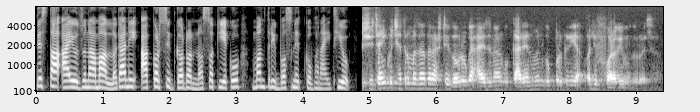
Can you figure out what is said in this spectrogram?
त्यस्ता आयोजनामा लगानी आकर्षित गर्न नसकिएको मन्त्री बस्नेतको भनाइ थियो। सिँचाइको क्षेत्रमा जाँदा राष्ट्रिय गौरवका आयोजनाहरूको कार्यान्वयनको प्रक्रिया अलिक फरकै हुँदो रहेछ।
